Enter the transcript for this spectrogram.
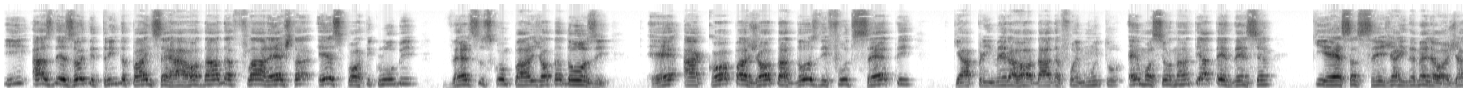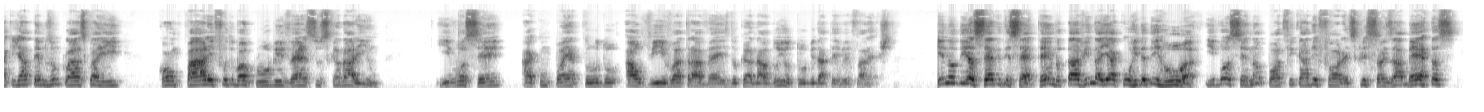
E às 18h30, para encerrar a rodada, Floresta Esporte Clube versus Compare J12. É a Copa J12 de Futsal, que a primeira rodada foi muito emocionante e a tendência que essa seja ainda melhor, já que já temos um clássico aí, Compare Futebol Clube versus Canarinho. E você acompanha tudo ao vivo através do canal do YouTube da TV Floresta. E no dia 7 de setembro está vindo aí a corrida de rua e você não pode ficar de fora. Inscrições abertas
